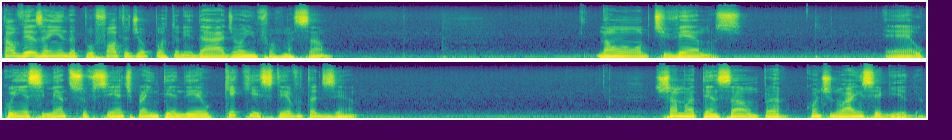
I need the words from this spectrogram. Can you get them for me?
talvez ainda por falta de oportunidade ou informação, não obtivemos é, o conhecimento suficiente para entender o que que Estevão está dizendo. Chamo a atenção para continuar em seguida.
